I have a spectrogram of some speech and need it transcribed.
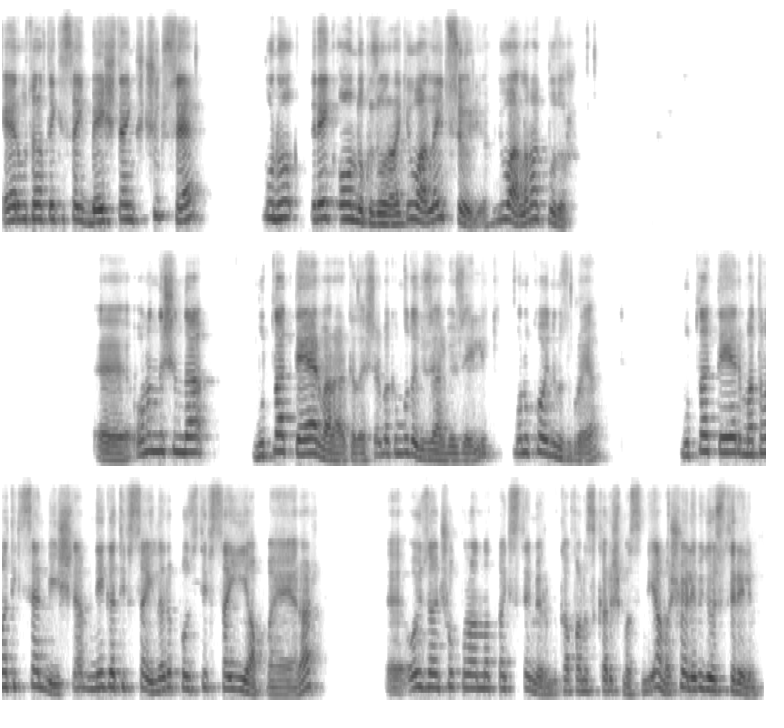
Eğer bu taraftaki sayı 5'ten küçükse bunu direkt 19 olarak yuvarlayıp söylüyor. Yuvarlamak budur. Ee, onun dışında mutlak değer var arkadaşlar. Bakın bu da güzel bir özellik. Bunu koydunuz buraya. Mutlak değer matematiksel bir işlem. Negatif sayıları pozitif sayı yapmaya yarar. Ee, o yüzden çok bunu anlatmak istemiyorum. Kafanız karışmasın diye ama şöyle bir gösterelim.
